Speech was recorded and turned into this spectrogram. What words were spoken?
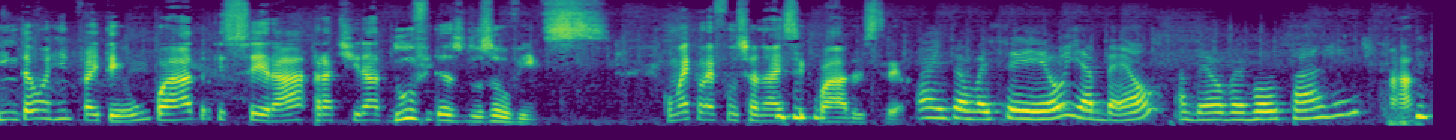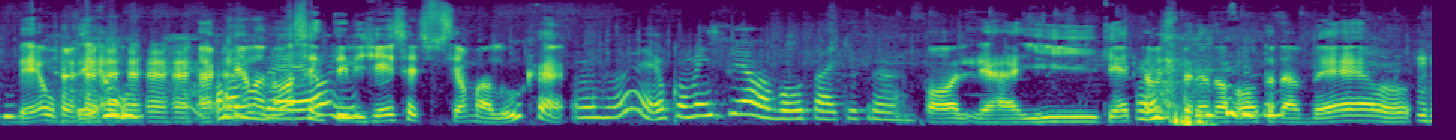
Então a gente vai ter um quadro que será para tirar dúvidas dos ouvintes. Como é que vai funcionar esse quadro, Estrela? Ah, então vai ser eu e a Bel. A Bel vai voltar, gente. Ah, Bel, Bel? Aquela Bel, nossa inteligência artificial maluca? Uhum, eu convenci ela a voltar aqui pra. Olha aí, quem é que tava esperando a volta da Bel?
